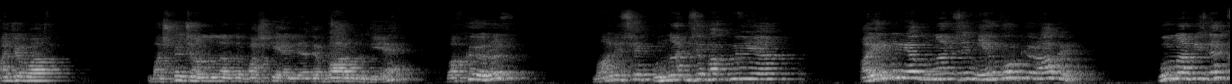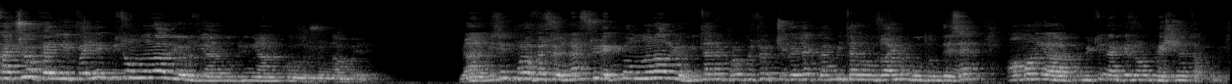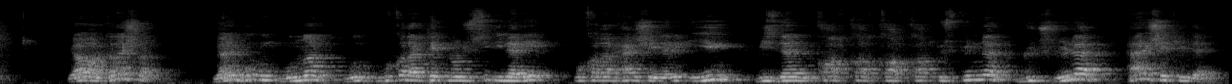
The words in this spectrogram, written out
acaba başka canlılarda, başka yerlerde var mı diye bakıyoruz. Maalesef bunlar bize bakmıyor ya. Hayırdır ya bunlar bize niye korkuyor abi? Bunlar bizden kaçıyor fellik fellik biz onları arıyoruz yani bu dünyanın kuruluşundan beri. Yani bizim profesörler sürekli onları arıyor. Bir tane profesör çıkacak ben bir tane uzaylı buldum dese aman ya bütün herkes onun peşine takılıyor. Ya arkadaşlar yani bu bunlar bu, bu kadar teknolojisi ileri, bu kadar her şeyleri iyi, bizden kat kat kat kat üstünler, güçlüler her şekilde.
